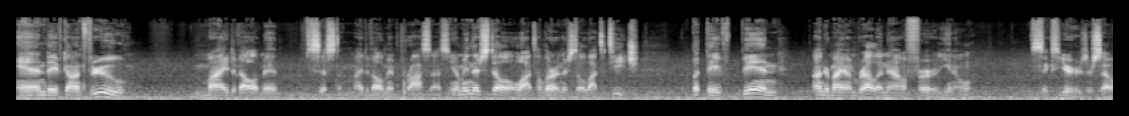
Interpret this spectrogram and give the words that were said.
and they've gone through my development system, my development process. You know, I mean, there's still a lot to learn. There's still a lot to teach, but they've been under my umbrella now for you know six years or so,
